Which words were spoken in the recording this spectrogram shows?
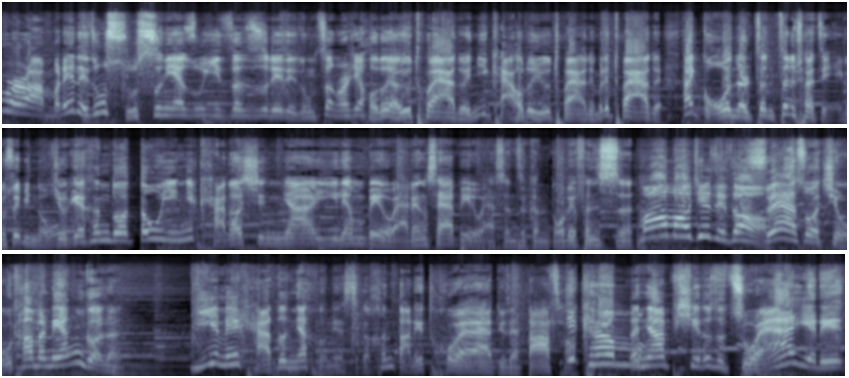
文儿啊，没得那种数十年如一日的那种整，而且后头要有团队。你看后头有团队，没得团队，他一个人那儿整整得出来这个水平咯。就跟很多抖音你看到起人家一两百万、两三百万甚至更多的粉丝，毛毛姐这种，虽然说就他们两个人，你也没看到人家后面是个很大的团队在打场你，看人家皮都是专业的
